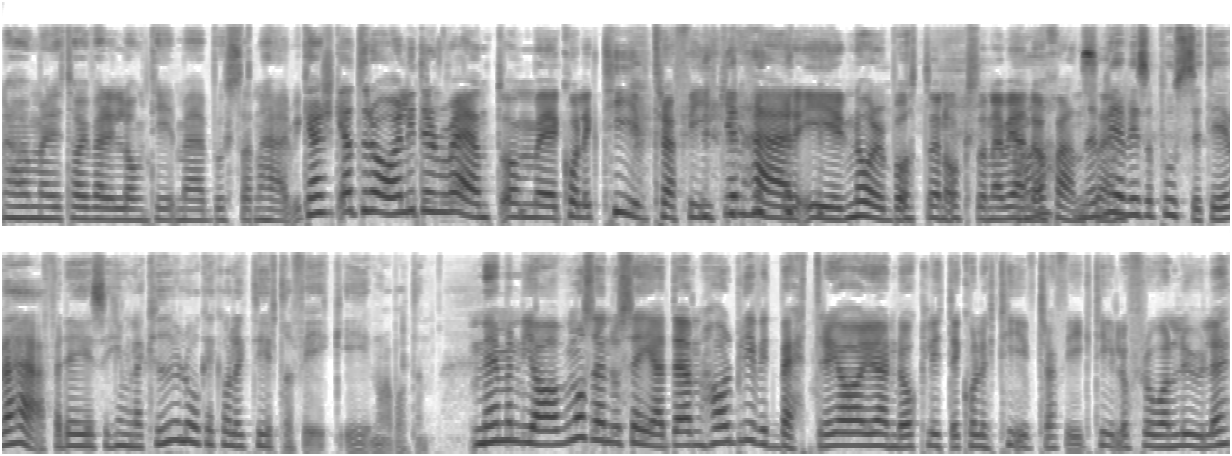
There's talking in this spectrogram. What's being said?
Ja, men det tar ju väldigt lång tid med bussarna här. Vi kanske ska dra en liten rant om eh, kollektivtrafiken här i Norrbotten också när vi ändå har chansen. Nu blev vi så positiva här, för det är så himla kul att åka kollektivtrafik i Norrbotten. Nej, men jag måste ändå säga att den har blivit bättre. Jag har ju ändå åkt lite kollektivtrafik till och från Luleå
